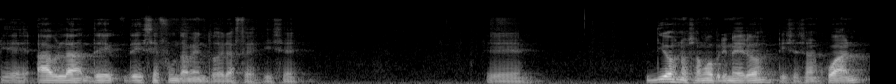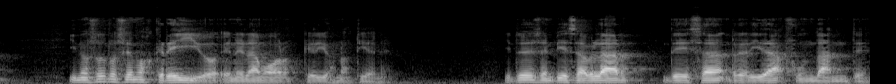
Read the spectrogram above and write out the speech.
eh, habla de, de, ese fundamento de la fe, dice, Dios nos amó primero, dice San Juan, y nosotros hemos creído en el amor que Dios nos tiene. Y entonces empieza a hablar de esa realidad fundante,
